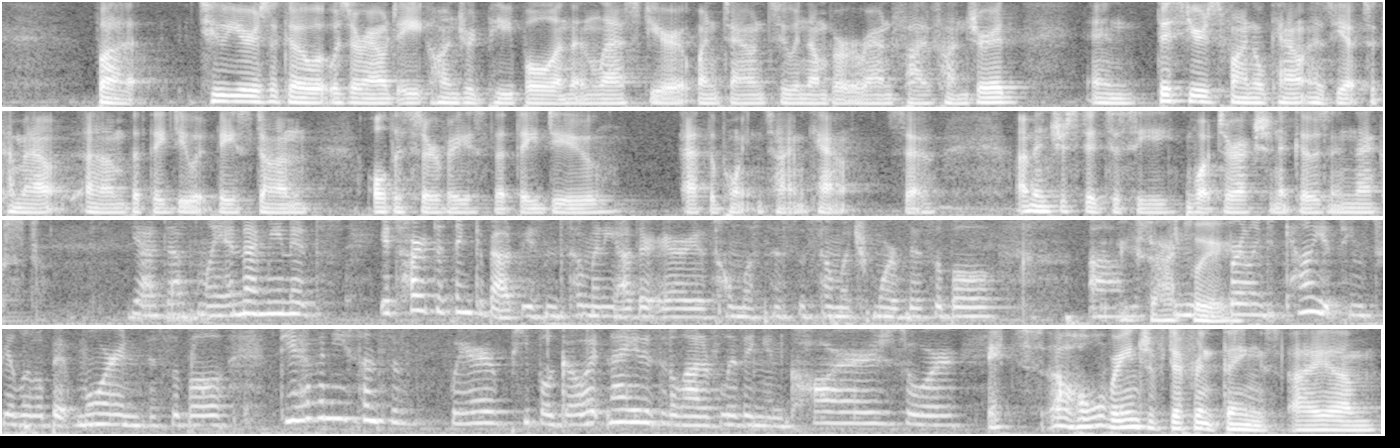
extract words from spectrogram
But two years ago it was around 800 people and then last year it went down to a number around 500 and this year's final count has yet to come out um, but they do it based on all the surveys that they do at the point in time count. So i'm interested to see what direction it goes in next. Yeah definitely. And i mean it's it's hard to think about because in so many other areas homelessness is so much more visible. Um, exactly. In Burlington County, it seems to be a little bit more invisible. Do you have any sense of where people go at night? Is it a lot of living in cars or? It's a whole range of different things. I um,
